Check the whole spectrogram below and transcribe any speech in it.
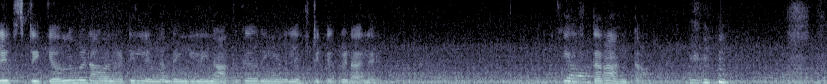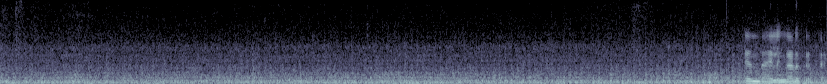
ലിപ്സ്റ്റിക്ക് ഒന്നും ഇടാവാനായിട്ട് ഇല്ലെന്നുണ്ടെങ്കിൽ ഇതിനകത്ത് കയറി ഇങ്ങനെ ലിപ്സ്റ്റിക് ഒക്കെ ഇടാല്ലേ? ഫിൽറ്ററാണ് കേട്ടോ എന്തായാലും കിടക്കട്ടെ.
